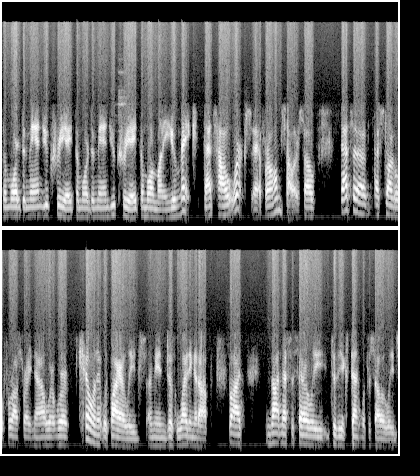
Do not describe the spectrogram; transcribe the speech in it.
the more demand you create. The more demand you create, the more money you make. That's how it works uh, for a home seller. So that's a, a struggle for us right now. We're, we're killing it with buyer leads. I mean, just lighting it up, but not necessarily to the extent with the seller leads.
